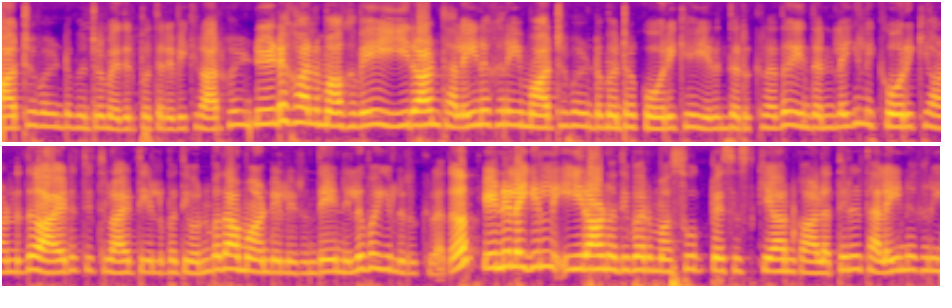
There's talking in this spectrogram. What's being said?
மாற்ற வேண்டும் என்றும் எதிர்ப்பு தெரிவிக்கிறார்கள். நீண்டகாலமாக நீண்டகாலமாகவே ஈரான் தலைநகரை மாற்ற வேண்டும் என்ற கோரிக்கை இருந்திருக்கிறது. இந்த நிலையில் இக்கோரிக்கையானது ஆயிரத்தி தொள்ளாயிரத்தி எழுபத்தி ஒன்பதாம் ஆண்டில் இருந்தே நிலுவையில் இருக்கிறது. இந்நிலையில் ஈரான் அதிபர் மசூத் பெசஸ்கியான் காலத்தில் தலைநகரை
